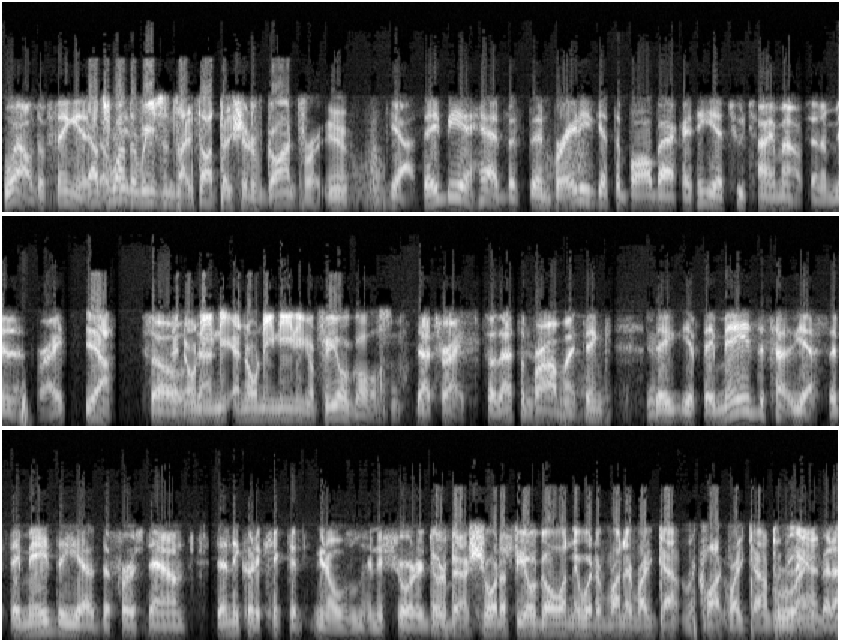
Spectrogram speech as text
well, the thing is, that's one of the reasons I thought they should have gone for it. Yeah, Yeah, they'd be ahead, but then Brady'd get the ball back. I think he had two timeouts in a minute, right? yeah. So and only and only needing a field goal. That's right. So that's the problem. I think they if they made the t- yes, if they made the uh, the first down, then they could have kicked it, you know, in a shorter. It would have been a shorter field goal, and they would have run it right down the clock right down to the end. but yeah.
